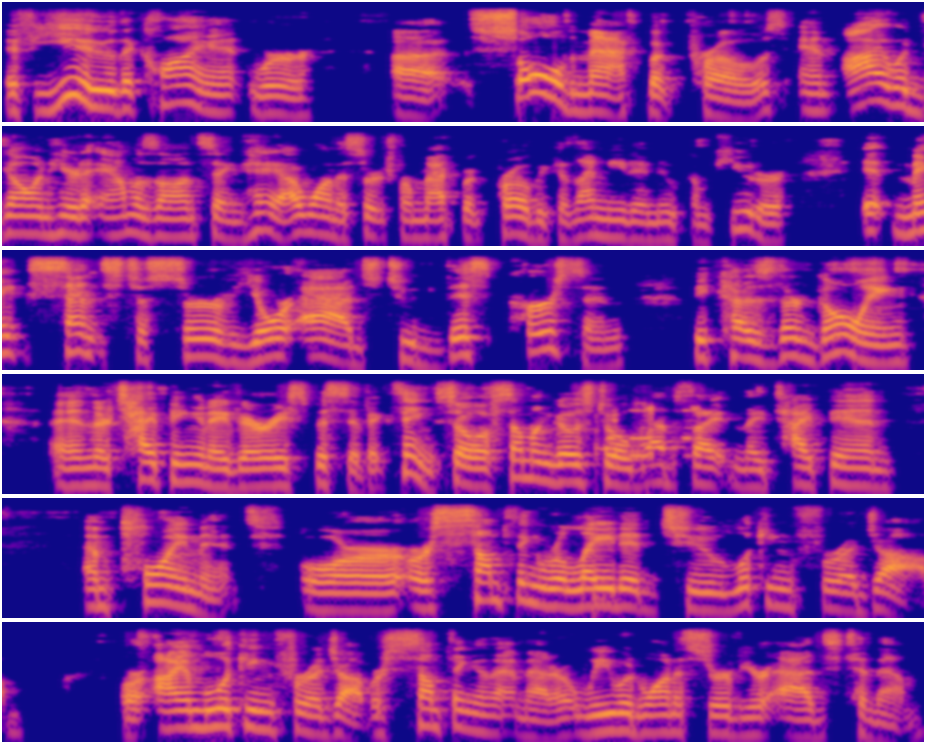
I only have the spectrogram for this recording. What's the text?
if you, the client, were uh, sold MacBook Pros, and I would go in here to Amazon saying, "Hey, I want to search for MacBook Pro because I need a new computer." It makes sense to serve your ads to this person because they're going and they're typing in a very specific thing. So if someone goes to a website and they type in employment or or something related to looking for a job, or I'm looking for a job or something in that matter, we would want to serve your ads to them.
